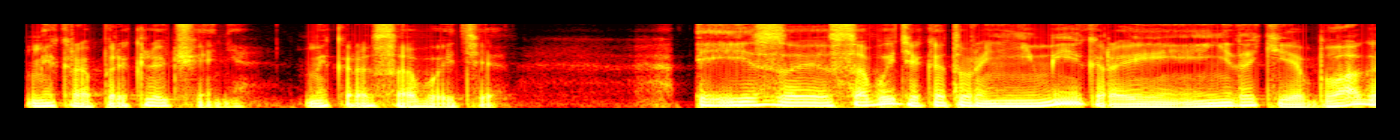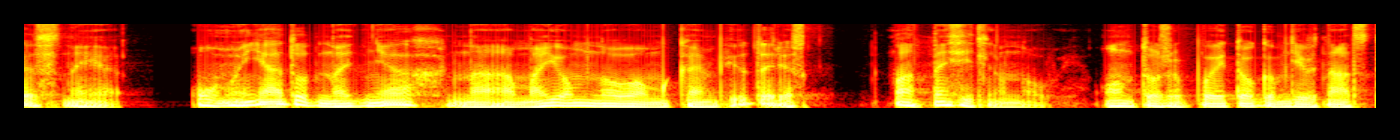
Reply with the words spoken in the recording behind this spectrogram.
Микроприключение, микрособытие. И из событий, которые не микро и не такие благостные, у меня тут на днях на моем новом компьютере, ну, относительно новый, он тоже по итогам 2019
